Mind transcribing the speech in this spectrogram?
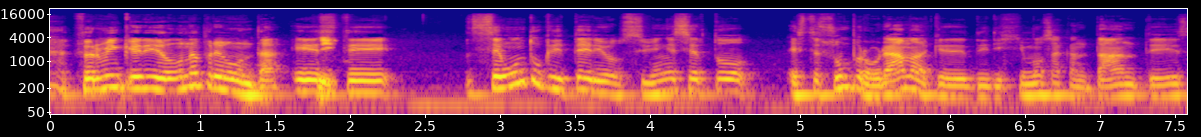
Fermín, querido, una pregunta. Este, según tu criterio, si bien es cierto, este es un programa que dirigimos a cantantes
